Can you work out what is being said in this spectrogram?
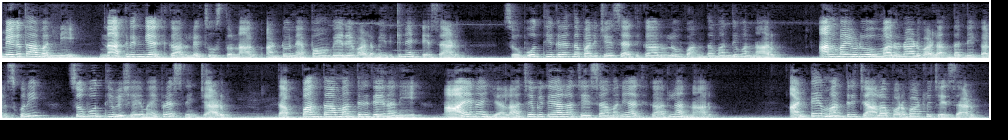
మిగతావన్నీ నా క్రింది అధికారులే చూస్తున్నారు అంటూ నెపం వేరే వాళ్ళ మీదకి నెట్టేశాడు. సుబుద్ధి క్రింద పనిచేసే అధికారులు వంద మంది ఉన్నారు. అన్వయుడు మరునాడు వాళ్ళందరినీ కలుసుకుని సుబుద్ధి విషయమై ప్రశ్నించాడు. తప్పంతా మంత్రిదేనని ఆయన ఎలా చెబితే అలా చేశామని అధికారులు అన్నారు. అంటే మంత్రి చాలా పొరపాట్లు చేశాడు.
